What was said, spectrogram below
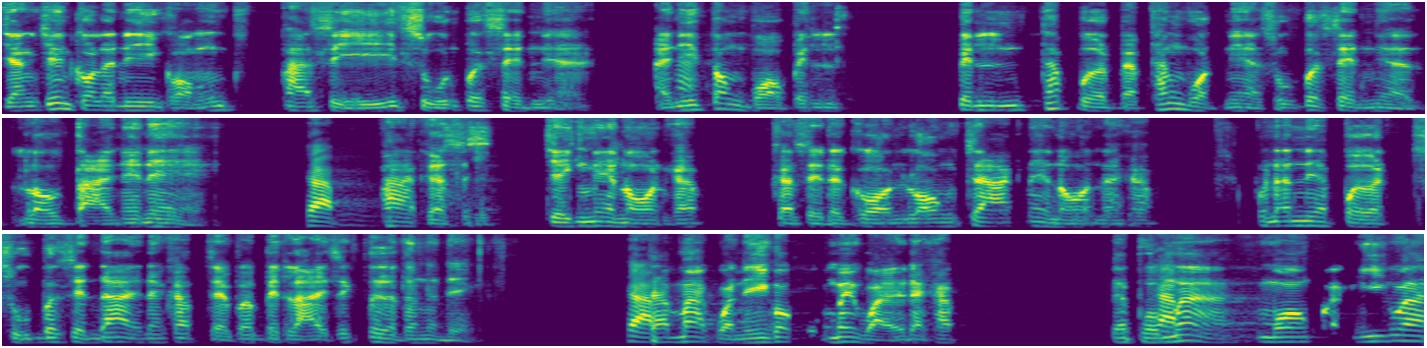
อย่างเช่นกรณีของภาษีศูนย์เปอร์เซ็นเนี่ย อันนี้ต้องบอกเป็น เป็นถ้าเปิดแบบทั้งหมดเนี่ยศูนย์เปอร์เซ็นเนี่ยเราตายแน่ครับๆภาคเกษตรเจ๊งแน่นอนครับ เกษตรกรลองจากแน่นอนนะครับ เพราะฉะนั้นเนี่ยเปิดศูนย์เปอร์เซ็นได้นะครับ แต่มันเป็นรายเซกเตอร์เท่านั้นเองครับถ้ามากกว่านี้ก็คงไม่ไหวนะครับ แต่ผมครับว่ามองแบบนี้ว่า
